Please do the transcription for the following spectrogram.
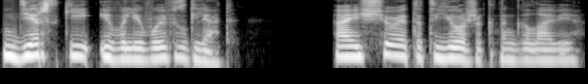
дерзкий и волевой взгляд. А еще этот ежик на голове.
